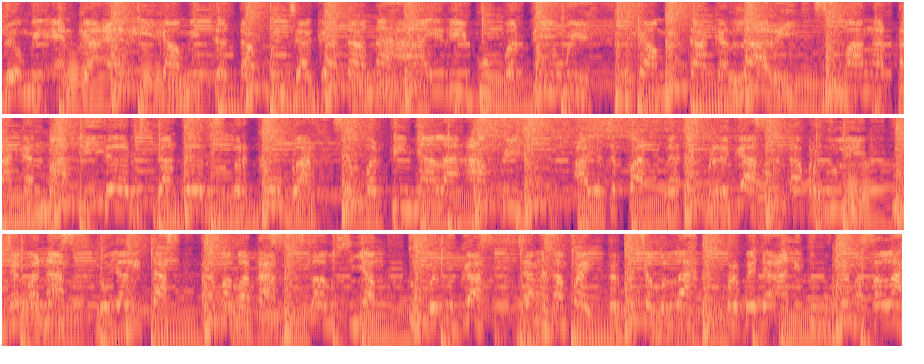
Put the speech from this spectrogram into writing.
Demi NKRI kami tetap menjaga tanah air Ibu Pertiwi. Kami takkan lari, semangat takkan mati. Terus dan terus berkobar seperti nyala api. Ayo cepat, letak bergegas, tak peduli. Hujan panas, loyalitas tanpa batas. Selalu siap untuk bertugas. Jangan sampai terpecah belah. Perbedaan itu bukan masalah.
